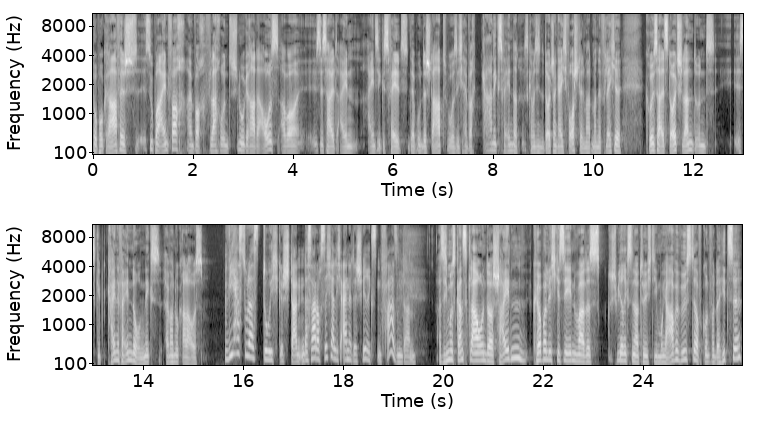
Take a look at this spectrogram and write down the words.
topografisch super einfach, einfach flach und schnurgeradeaus, aber es ist halt ein einziges Feld, der Bundesstaat, wo sich einfach gar nichts verändert. Das kann man sich in Deutschland gar nicht vorstellen. Man hat mal eine Fläche größer als Deutschland und es gibt keine Veränderung, nichts, einfach nur geradeaus. Wie hast du das durchgestanden? Das war doch sicherlich eine der schwierigsten Phasen dann. Also ich muss ganz klar unterscheiden. Körperlich gesehen war das Schwierigste natürlich die Mojave-Wüste aufgrund von der Hitze.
